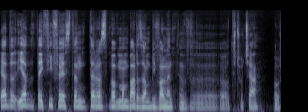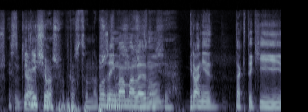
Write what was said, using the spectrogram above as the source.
Ja do, ja do tej FIFA jestem teraz, mam bardzo ambiwalentne w, odczucia, bo już grałem Kilisiu to. masz po prostu. No, Może i mam, się, ale no- się. granie taktyki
